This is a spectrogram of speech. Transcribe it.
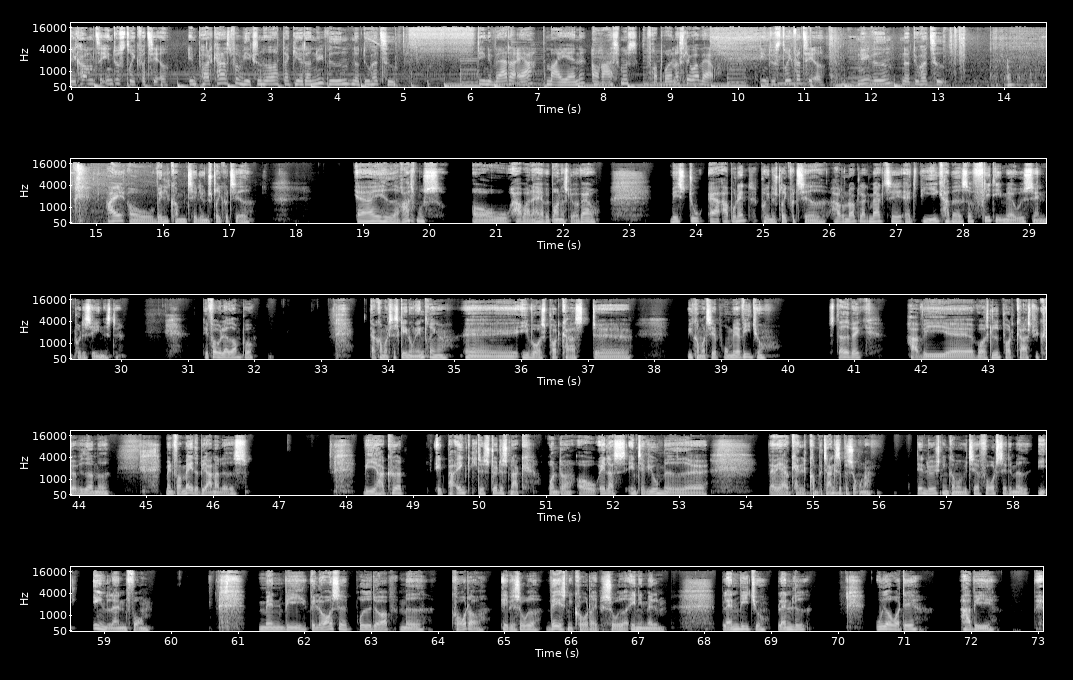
Velkommen til Industrikvarteret. En podcast for virksomheder, der giver dig ny viden, når du har tid. Dine værter er Marianne og Rasmus fra Brønderslev Erhverv. Industrikvarteret. Ny viden, når du har tid. Hej og velkommen til Industrikvarteret. Jeg hedder Rasmus og arbejder her ved Brønderslev Erhverv. Hvis du er abonnent på Industrikvarteret, har du nok lagt mærke til, at vi ikke har været så flittige med at udsende på det seneste. Det får vi lavet om på. Der kommer til at ske nogle ændringer øh, i vores podcast. Øh, vi kommer til at bruge mere video. Stadigvæk har vi øh, vores lydpodcast, vi kører videre med. Men formatet bliver anderledes. Vi har kørt et par enkelte støttesnak runder, og ellers interview med, øh, hvad vil jeg jo kalde, kompetencepersoner. Den løsning kommer vi til at fortsætte med i en eller anden form. Men vi vil også bryde det op med kortere episoder, væsentligt kortere episoder indimellem. Bland video, bland lyd. Udover det har vi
